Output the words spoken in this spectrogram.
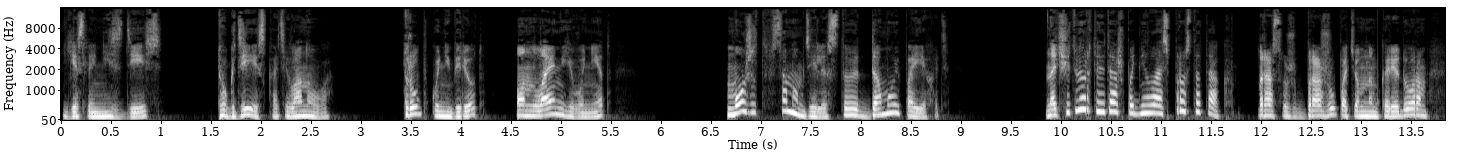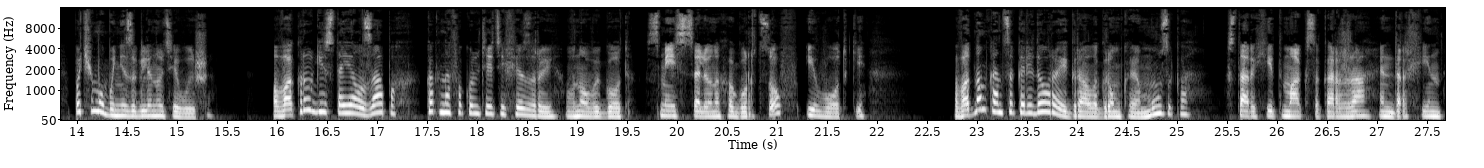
Если не здесь, то где искать Иванова? Трубку не берет, онлайн его нет — может, в самом деле стоит домой поехать? На четвертый этаж поднялась просто так. Раз уж брожу по темным коридорам, почему бы не заглянуть и выше? В округе стоял запах, как на факультете физры в Новый год, смесь соленых огурцов и водки. В одном конце коридора играла громкая музыка, старый хит Макса Коржа «Эндорфин».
